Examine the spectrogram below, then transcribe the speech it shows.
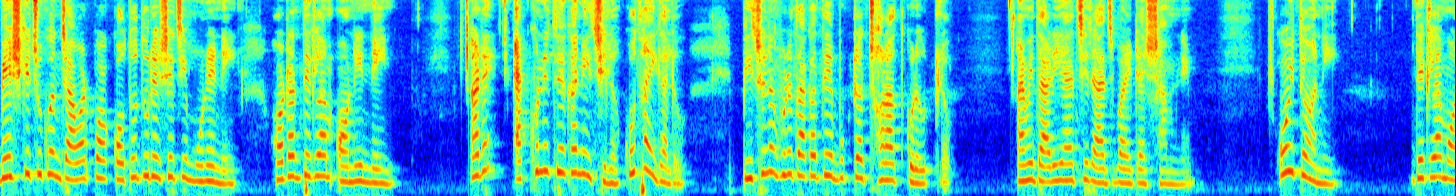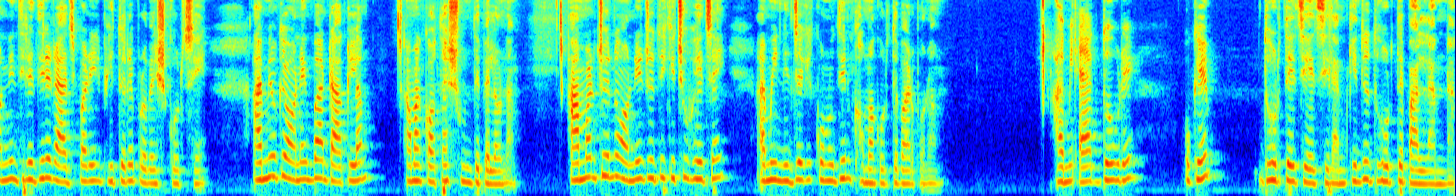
বেশ কিছুক্ষণ যাওয়ার পর কত দূর এসেছি মনে নেই। হঠাৎ দেখলাম অনির নেই। আরে, এক্ষুনি তো এখানেই ছিল, কোথায় গেল? পিছনে ঘুরে তাকাতে বুকটা ছড়াত করে উঠল। আমি দাঁড়িয়ে আছি রাজবাড়িটার সামনে। ওই তো অনি। দেখলাম অনি ধীরে ধীরে রাজবাড়ির ভিতরে প্রবেশ করছে। আমি ওকে অনেকবার ডাকলাম, আমার কথা শুনতে পেল না। আমার জন্য অনির যদি কিছু হয়ে যায়, আমি নিজেকে কোনোদিন ক্ষমা করতে পারব না। আমি এক দৌড়ে ওকে ধরতে চেয়েছিলাম, কিন্তু ধরতে পারলাম না।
